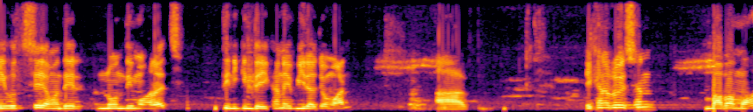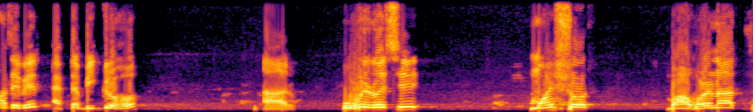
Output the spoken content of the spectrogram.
এই হচ্ছে আমাদের নন্দী মহারাজ। তিনি কিন্তু এখানে বিরাজমান। আর এখানে রয়েছেন বাবা মহাদেবের একটা বিগ্রহ। আর উপরে রয়েছে মহেশ্বর বাবা ভোলানাথ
